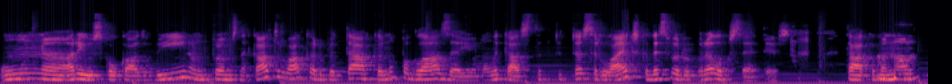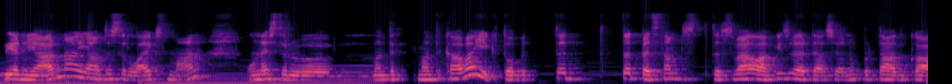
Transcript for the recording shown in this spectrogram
Un uh, arī uz kaut kādu vīnu, un, protams, ne katru vakaru, bet tā, ka, nu, pa glāzēju, man likās, tas ir laiks, kad es varu relaksēties. Tā ka man nav mhm. viena jārunā, jā, un tas ir laiks man, un es tur man tā, man tā kā vajag to, bet tad, tad pēc tam tas, tas vēlāk izvērtās jau nu, par tādu kā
